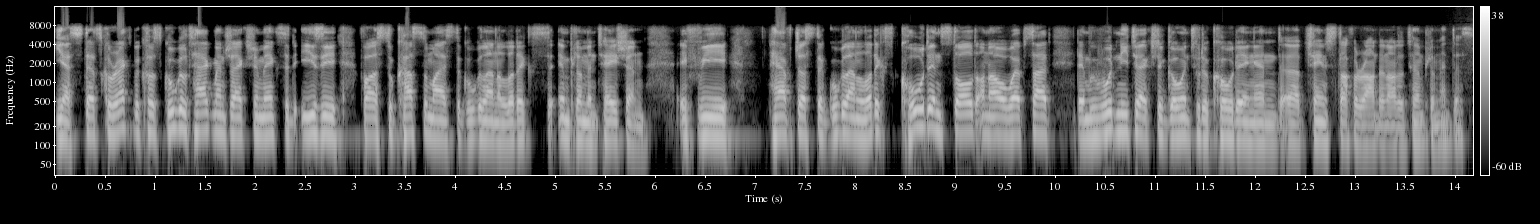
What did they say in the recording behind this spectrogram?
Yes, that's correct because Google Tag Manager actually makes it easy for us to customize the Google Analytics implementation. If we have just the Google Analytics code installed on our website, then we would need to actually go into the coding and uh, change stuff around in order to implement this.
